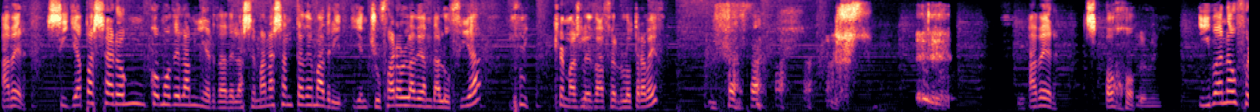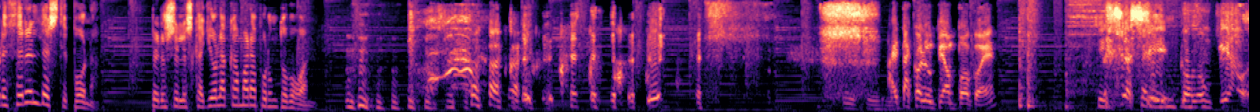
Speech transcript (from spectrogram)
A ver, si ya pasaron como de la mierda de la Semana Santa de Madrid y enchufaron la de Andalucía, ¿qué más les da hacerlo otra vez? A ver, ojo, iban a ofrecer el de Estepona, pero se les cayó la cámara por un tobogán. Ahí te has columpiado un poco, ¿eh? Sí, Sí, columpiado.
